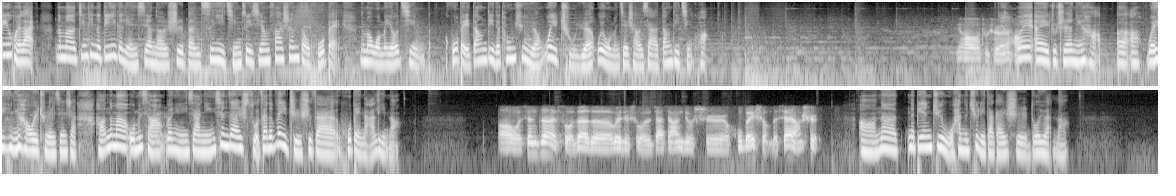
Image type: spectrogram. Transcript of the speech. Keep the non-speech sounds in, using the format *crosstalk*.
欢迎回来。那么今天的第一个连线呢，是本次疫情最先发生的湖北。那么我们有请湖北当地的通讯员魏楚元为我们介绍一下当地情况。你好，主持人好。喂，哎，主持人您好。呃啊，喂，您好，魏楚元先生。好，那么我们想问您一下，您现在所在的位置是在湖北哪里呢？哦，我现在所在的位置是我的家乡，就是湖北省的襄阳市。哦，那那边距武汉的距离大概是多远呢？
